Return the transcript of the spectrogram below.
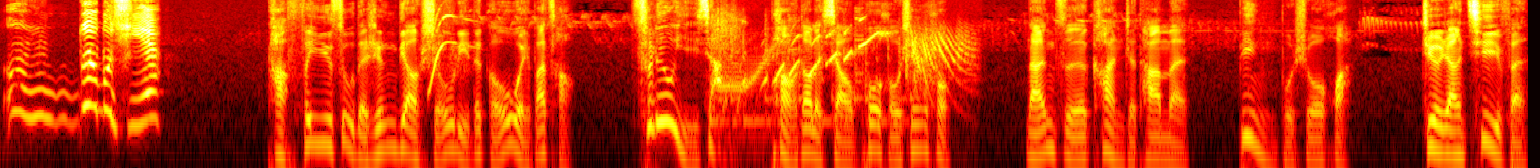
嗯，对不起。他飞速地扔掉手里的狗尾巴草。呲溜一下，跑到了小泼猴身后。男子看着他们，并不说话，这让气氛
